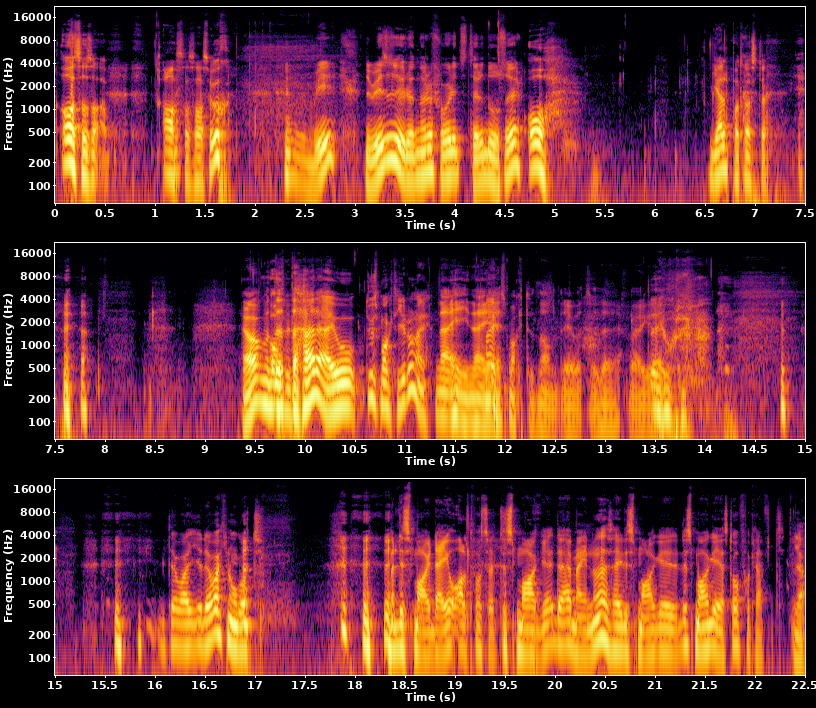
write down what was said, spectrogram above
Å, så så. Å, så så sur. Du blir, du blir surere når du får litt større doser. Åh. Hjelp å trøste. Ja, men Å, fy dette her er jo... Du smakte ikke det, nei? Nei, nei, Nei. jeg smakte den andre, vet du. Det får jeg Det greit. gjorde du. det, var, det var ikke noe godt. Men det smaker, det er jo alt for søtt. Det smaker, det jeg mener når jeg sier det smaker, det smaker jeg står for kreft. Ja.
